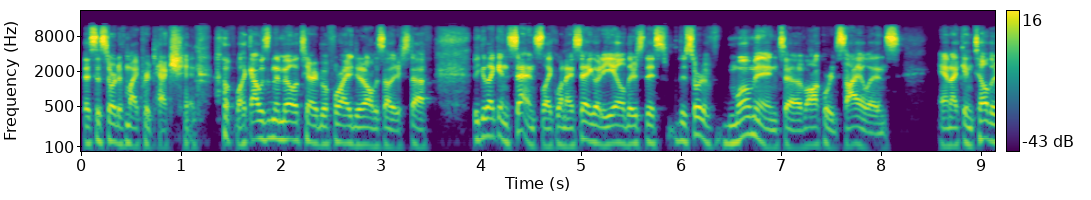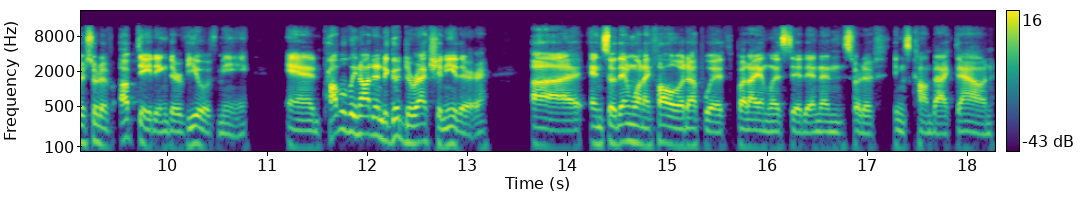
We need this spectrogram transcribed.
This is sort of my protection. like I was in the military before I did all this other stuff, because I can sense like when I say I go to Yale, there's this this sort of moment of awkward silence, and I can tell they're sort of updating their view of me, and probably not in a good direction either. Uh, and so then when I follow it up with, but I enlisted, and then sort of things calm back down.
